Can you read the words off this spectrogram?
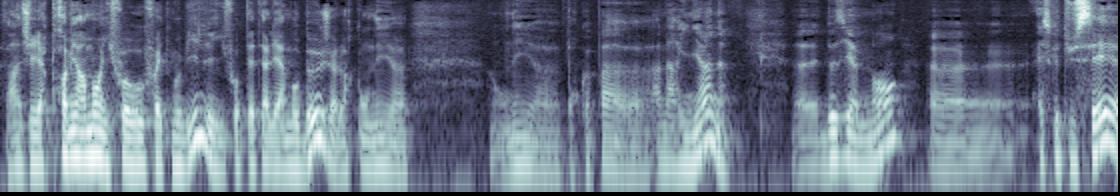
enfin, dire, premièrement, il faut, faut, être mobile, il faut peut-être aller à Maubeuge alors qu'on est, euh, on est euh, pourquoi pas, à Marignane. Deuxièmement, est-ce que tu sais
